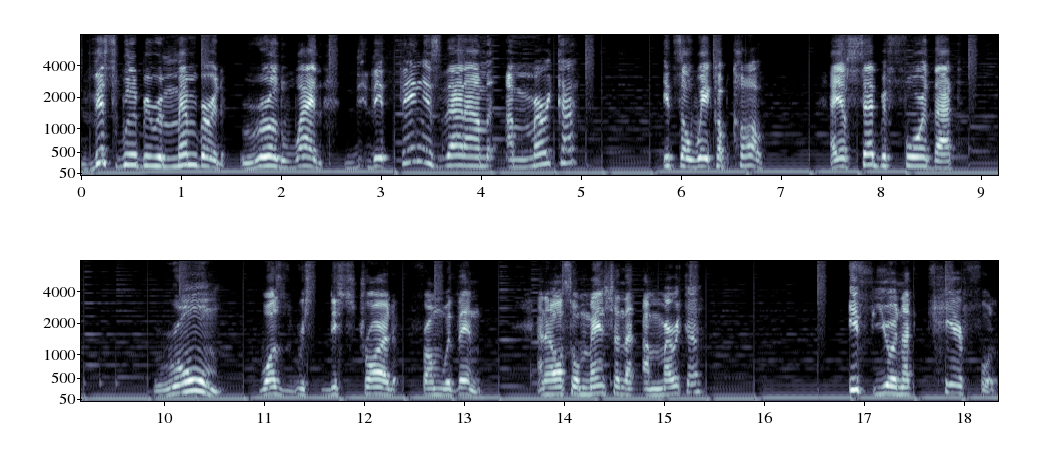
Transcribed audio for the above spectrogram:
this will be remembered worldwide. The, thing is that um, America, it's a wake up call. I have said before that Rome was re- destroyed from within. And I also mentioned that America, if you're not careful,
